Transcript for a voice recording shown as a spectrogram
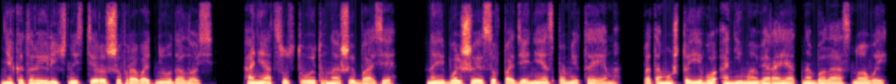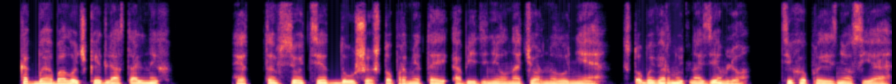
Некоторые личности расшифровать не удалось. Они отсутствуют в нашей базе. Наибольшее совпадение с Прометеем, потому что его анима, вероятно, была основой, как бы оболочкой для остальных. Это все те души, что Прометей объединил на Черной Луне, чтобы вернуть на Землю, тихо произнес я,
